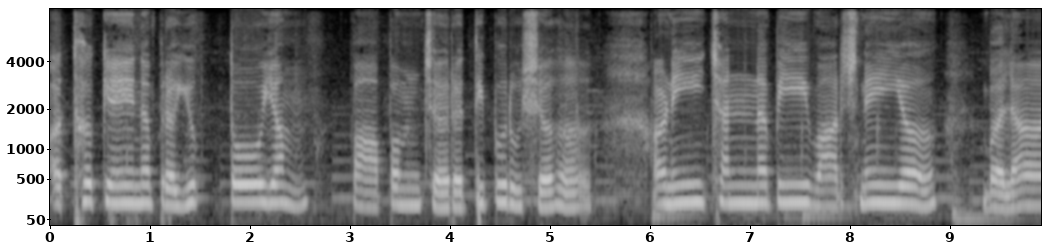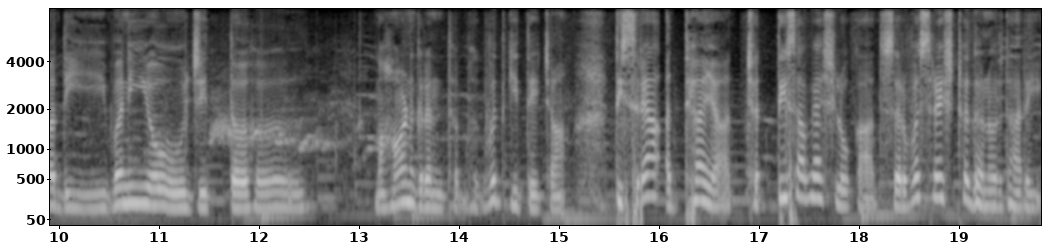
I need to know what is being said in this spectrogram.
अथकेन प्रयुक्तोऽयं पापं चरति पुरुषः। अणीछन्नपि वार्ष्णेय बलादीवनियोजित। महान ग्रंथ भगवद्गीतेच्या तिसऱ्या अध्यायात छत्तीसाव्या श्लोकात सर्वश्रेष्ठ धनुर्धारी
